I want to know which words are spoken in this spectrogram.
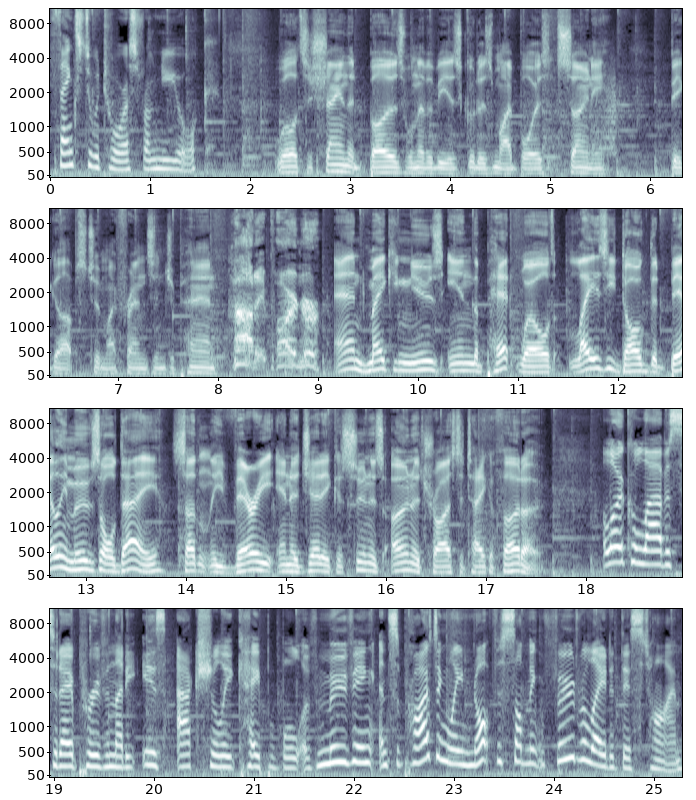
thanks to a tourist from New York. Well, it's a shame that Bose will never be as good as my boys at Sony. Big ups to my friends in Japan. Howdy, partner. And making news in the pet world, lazy dog that barely moves all day, suddenly very energetic as soon as owner tries to take a photo. A local lab has today proven that he is actually capable of moving, and surprisingly, not for something food related this time.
